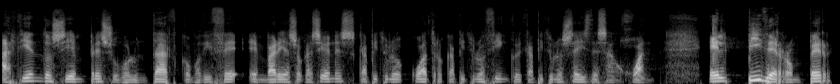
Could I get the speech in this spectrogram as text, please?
haciendo siempre su voluntad, como dice en varias ocasiones, capítulo 4, capítulo 5 y capítulo 6 de San Juan. Él pide romper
